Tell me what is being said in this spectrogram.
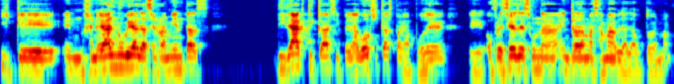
y que en general no hubiera las herramientas didácticas y pedagógicas para poder eh, ofrecerles una entrada más amable al autor, ¿no?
